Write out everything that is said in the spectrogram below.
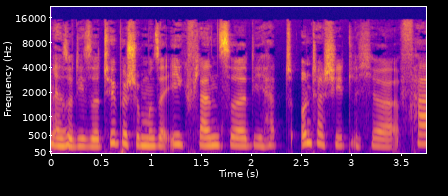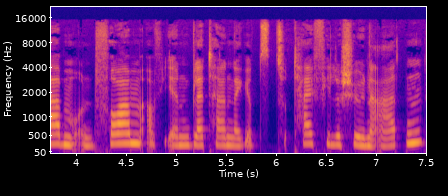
Also diese typische Mosaikpflanze, die hat unterschiedliche Farben und Formen auf ihren Blättern. Da gibt es total viele schöne Arten.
